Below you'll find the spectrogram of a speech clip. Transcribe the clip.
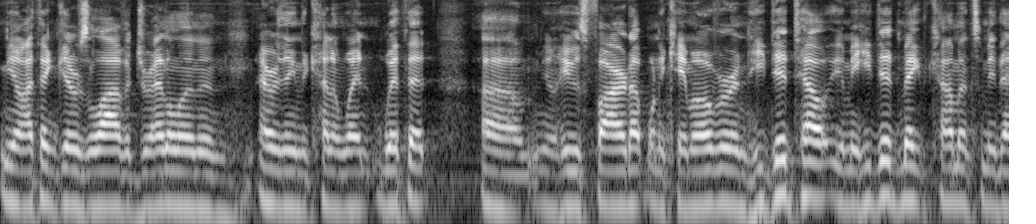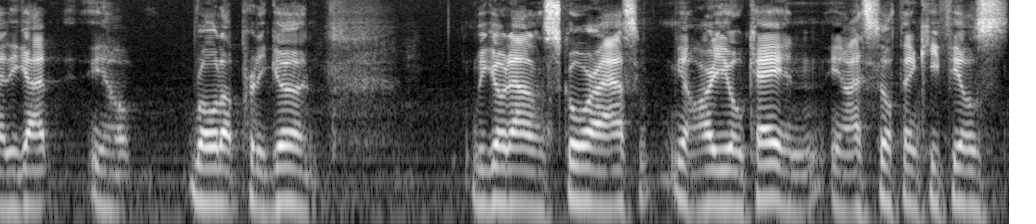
you know, I think there was a lot of adrenaline and everything that kind of went with it. Um, you know, he was fired up when he came over, and he did tell. I mean, he did make the comment to me that he got you know rolled up pretty good. We go down and score. I ask, you know, are you okay? And you know, I still think he feels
